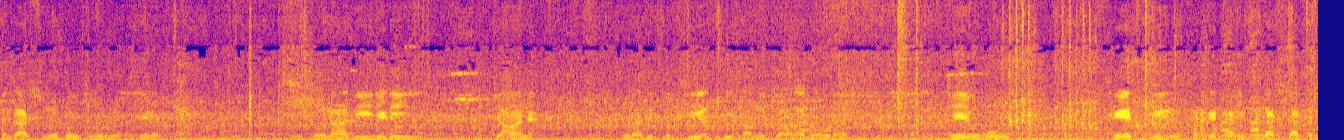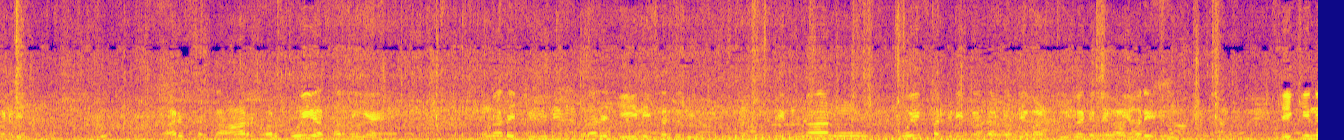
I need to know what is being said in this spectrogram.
ਸੰਘਰਸ਼ ਨੂੰ ਕੋਈ ਹੋਰ ਰੂਪ ਦੇਣ। ਉਹਨਾਂ ਦੀ ਜਿਹੜੀ ਜਾਨ ਹੈ ਉਹਨਾਂ ਦੀ ਸ਼ਖਸੀਅਤ ਦੀ ਸਾਨੂੰ ਜ਼ਿਆਦਾ ਲੋੜ ਹੈ। ਜੇ ਉਹ ਸਿਹਤ ਠੀਕ ਰੱਖਣਗੇ ਤਾਂ ਹੀ ਸੰਘਰਸ਼ ਕਰ ਸਕਣਗੇ। ਪਰ ਸਰਕਾਰ ਪਰ ਕੋਈ ਅਸਰ ਨਹੀਂ ਹੈ। ਉਹਨਾਂ ਦੇ ਜੀ ਉਹਨਾਂ ਦੇ ਜੀ ਨਹੀਂ ਸਕਦੀ। ਤੇ ਉਹਨਾਂ ਨੂੰ ਕੋਈ ਫ਼ਰਕ ਨਹੀਂ ਪੈਂਦਾ ਡੱਲੇਵਾਲ ਜੀਵੇ ਡੱਲੇਵਾਲ ਮਰੇ। ਲੇਕਿਨ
